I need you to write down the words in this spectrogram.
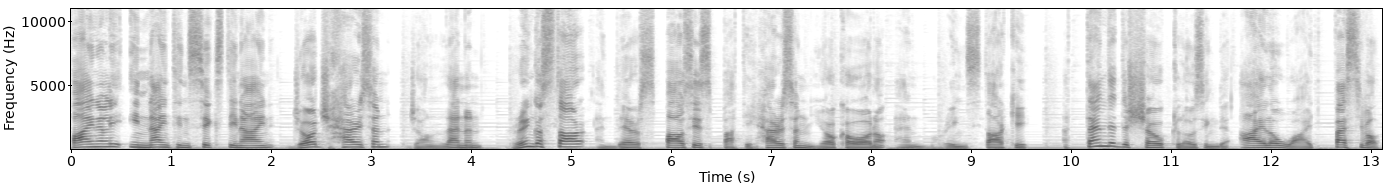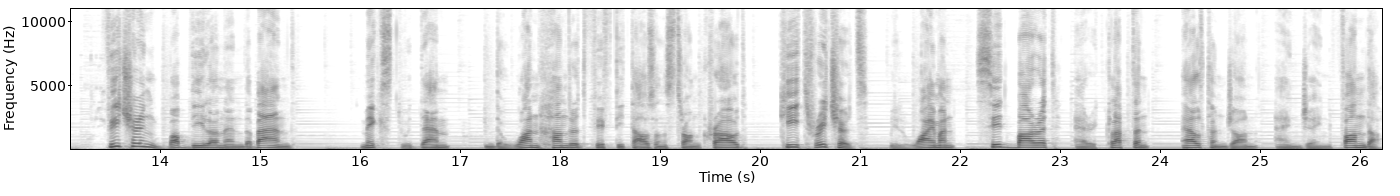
Finally, in 1969, George Harrison, John Lennon, Ringo Starr and their spouses Pattie Harrison, Yoko Ono and Maureen Starkey attended the show closing the Isle of Wight Festival, featuring Bob Dylan and the band. Mixed with them, in the 150,000-strong crowd, Keith Richards, Bill Wyman, Syd Barrett, Eric Clapton, Elton John and Jane Fonda.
